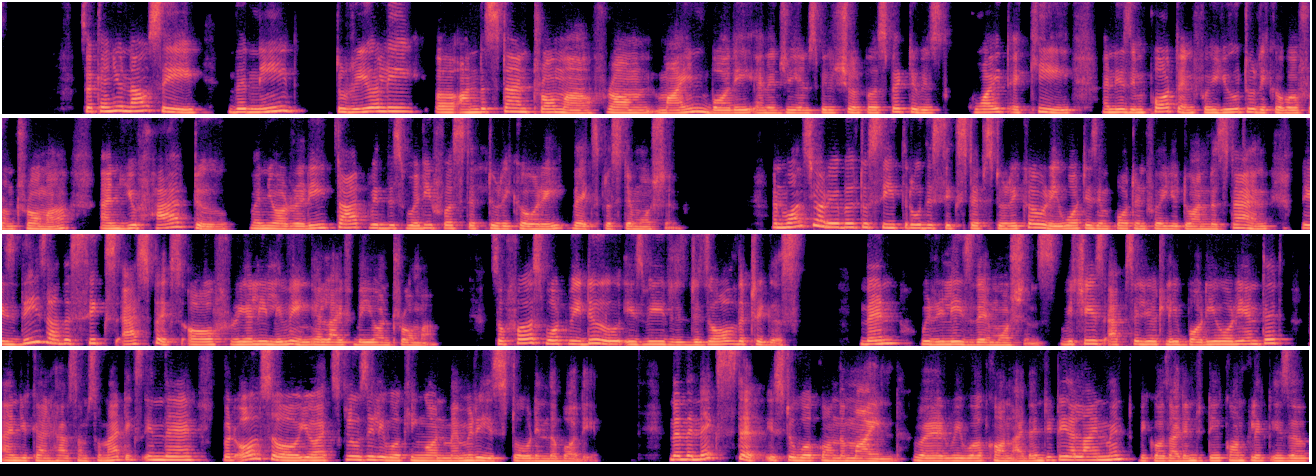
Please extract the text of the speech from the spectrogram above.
So can you now see the need to really uh, understand trauma from mind, body, energy, and spiritual perspective is quite a key and is important for you to recover from trauma. And you have to, when you're ready, start with this very first step to recovery, the expressed emotion. And once you're able to see through the six steps to recovery, what is important for you to understand is these are the six aspects of really living a life beyond trauma. So, first, what we do is we dissolve the triggers. Then we release the emotions, which is absolutely body oriented. And you can have some somatics in there, but also you're exclusively working on memories stored in the body. Then the next step is to work on the mind, where we work on identity alignment because identity conflict is a,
